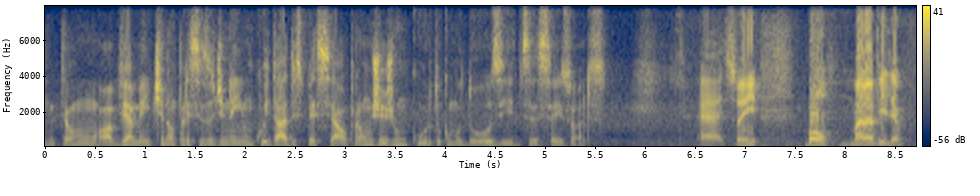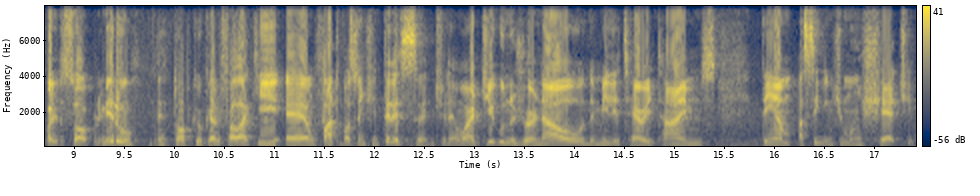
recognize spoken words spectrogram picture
então, obviamente, não precisa de nenhum cuidado especial para um jejum curto, como 12 e 16 horas. É, isso aí. Bom, maravilha. Olha só, o primeiro é, tópico que eu quero falar aqui é um fato bastante interessante, né? Um artigo no jornal The Military Times tem a, a seguinte manchete:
